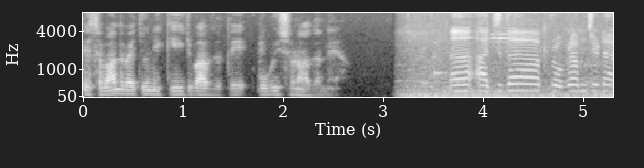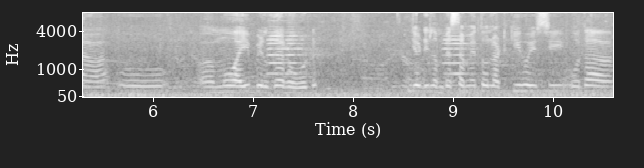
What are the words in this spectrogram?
ਤੇ ਸਬੰਧ ਵਿੱਚ ਉਹਨੇ ਕੀ ਜਵਾਬ ਦਿੱਤੇ ਉਹ ਵੀ ਸੁਣਾ ਦਿੰਦੇ ਆ ਅੱਜ ਦਾ ਪ੍ਰੋਗਰਾਮ ਜਿਹੜਾ ਉਹ ਅ, ਬਿਲਗਾ ਰੋਡ ਜਿਹੜੀ ਲੰਬੇ ਸਮੇਂ ਤੋਂ ਲਟਕੀ ਹੋਈ ਸੀ ਉਹਦਾ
